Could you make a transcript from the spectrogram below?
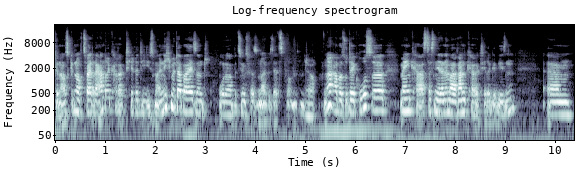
genau, es gibt noch zwei, drei andere Charaktere, die diesmal nicht mit dabei sind oder beziehungsweise neu besetzt worden sind. Ja, Ne? Aber so der große Maincast, das sind ja dann immer Randcharaktere gewesen, ähm,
